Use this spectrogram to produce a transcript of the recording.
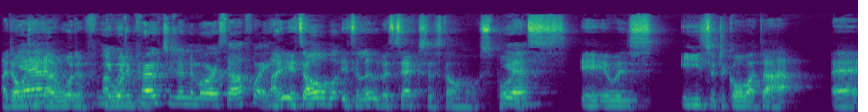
I don't think I would have. You I would approach it in a more soft way. I, it's almost it's a little bit sexist almost, but Yeah. it's it, it was easier to go at that. Uh,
